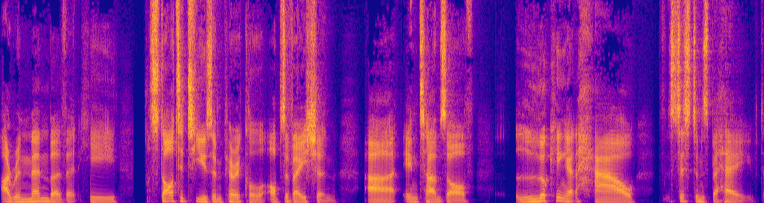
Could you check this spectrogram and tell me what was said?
I remember that he started to use empirical observation uh, in terms of looking at how systems behaved.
